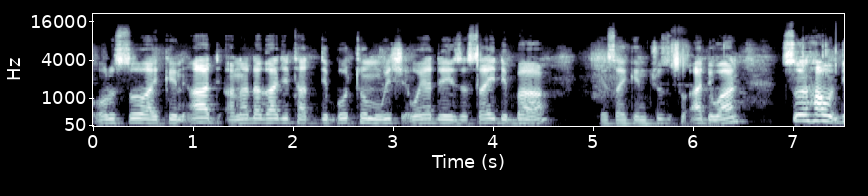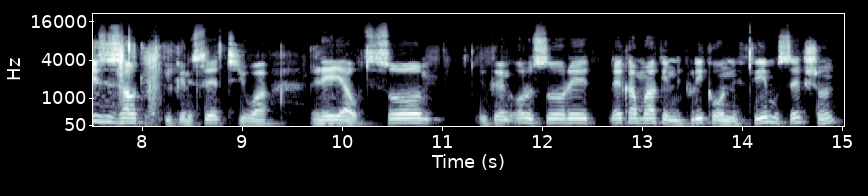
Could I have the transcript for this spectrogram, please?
Also i can add another gadget at the bottom which where there is a sidebar yes i can choose to add one. So how this is how you can set your layout. So you can also come back and click on theme section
